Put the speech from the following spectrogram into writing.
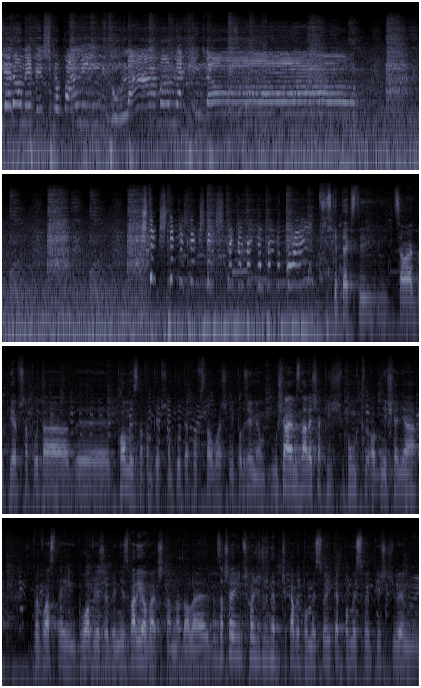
Jak. Wszystkie teksty i cała jakby pierwsza płyta, y, pomysł na tą pierwszą płytę powstał właśnie pod ziemią. Musiałem znaleźć jakiś punkt odniesienia we własnej głowie, żeby nie zwariować tam na dole. Zaczęły mi przychodzić różne ciekawe pomysły i te pomysły pieściłem,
